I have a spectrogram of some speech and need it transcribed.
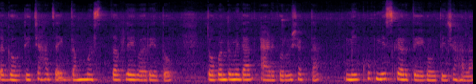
तर गवती चहाचा एकदम मस्त फ्लेवर येतो. तो पण तुम्ही त्यात ॲड करू शकता. मी खूप मिस करते गवती चहाला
